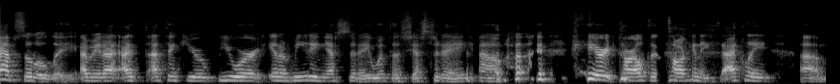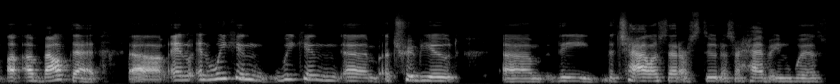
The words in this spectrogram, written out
Absolutely. I mean, I I think you you were in a meeting yesterday with us yesterday um, here at Carleton talking exactly um, about that, uh, and and we can we can um, attribute um, the the challenge that our students are having with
